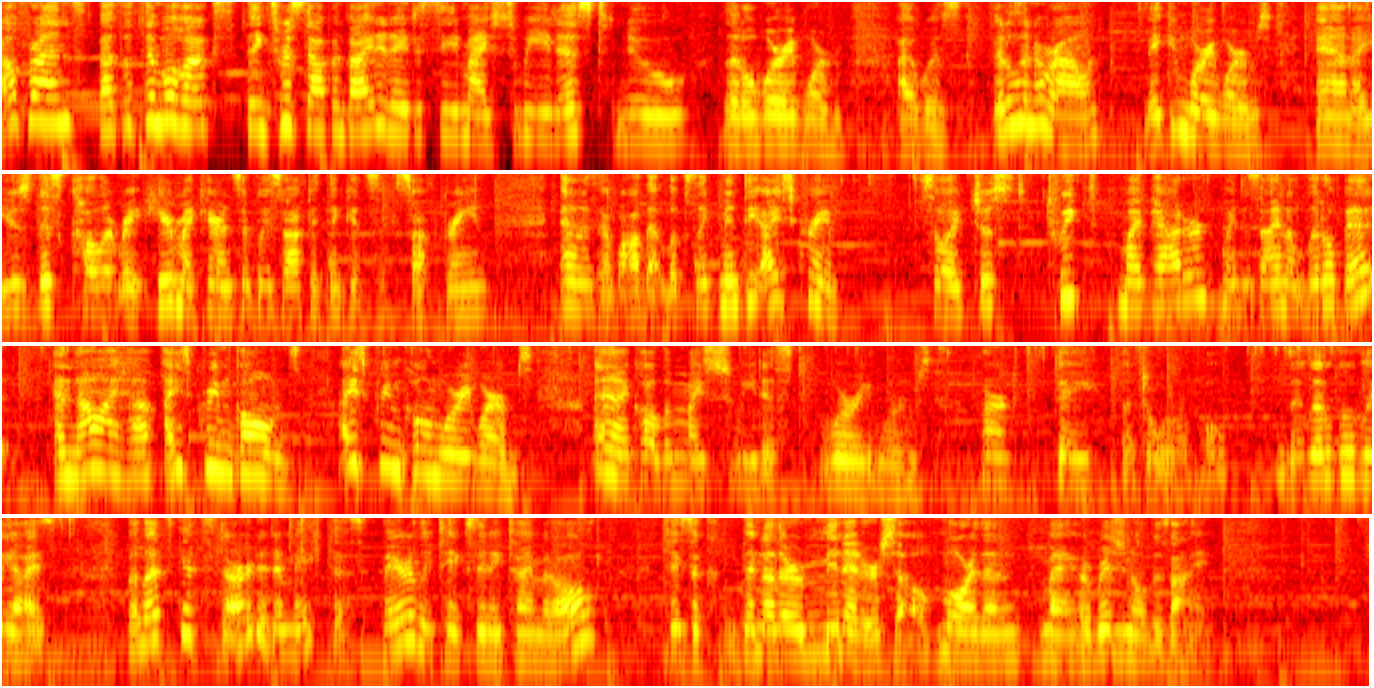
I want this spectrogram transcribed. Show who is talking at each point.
Speaker 1: Ciao friends, Beth with Thimblehooks. Thanks for stopping by today to see my sweetest new little worry worm. I was fiddling around making worry worms and I used this color right here, my Caron Simply Soft, I think it's like soft green, and I thought wow that looks like minty ice cream. So I just tweaked my pattern, my design a little bit, and now I have ice cream cones, ice cream cone worry worms, and I call them my sweetest worry worms. Aren't they adorable? The little googly eyes. But let's get started and make this. Barely takes any time at all. Takes a, another minute or so, more than my original design.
